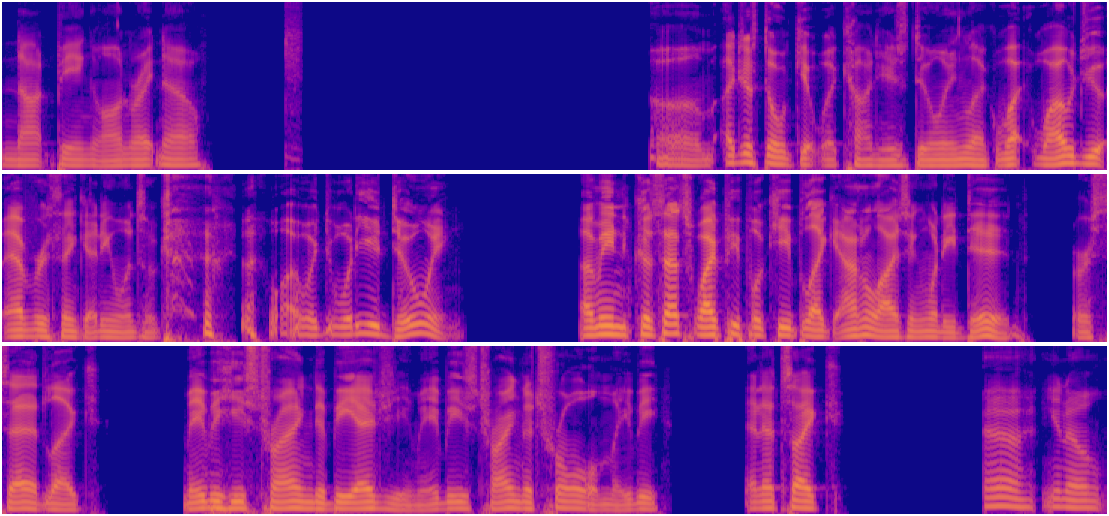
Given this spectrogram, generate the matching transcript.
not being on right now. Um, I just don't get what Kanye's doing. Like, why? Why would you ever think anyone's okay? why would you? What are you doing? I mean, because that's why people keep like analyzing what he did or said. Like, maybe he's trying to be edgy. Maybe he's trying to troll. Maybe, and it's like, uh, you know,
